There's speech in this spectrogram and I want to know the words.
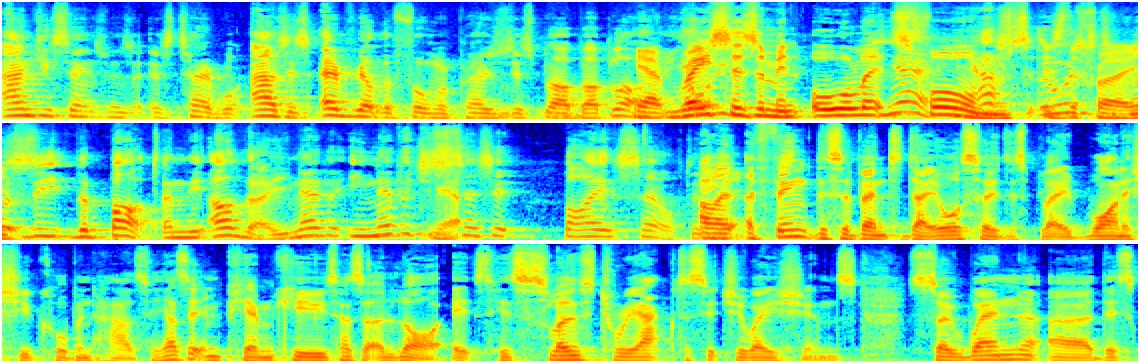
anti-Semitism is terrible, as is every other form of prejudice, blah, blah, blah. yeah, He always- racism in all its yeah, he forms has to- is the always to put phrase. The, the but and the other. He never, he never just Yeah. says it by itself. And I. I think this event today also displayed one issue Corbyn has. He has it in PMQs, has it a lot. It's his slowness to react to situations. So when uh, this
